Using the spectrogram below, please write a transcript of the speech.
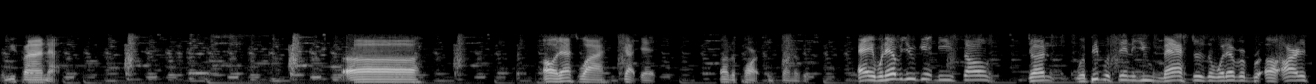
Let me find out. Uh oh, that's why it's got that other part in front of it. Hey, whenever you get these songs done, when people sending you masters or whatever uh, artists,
